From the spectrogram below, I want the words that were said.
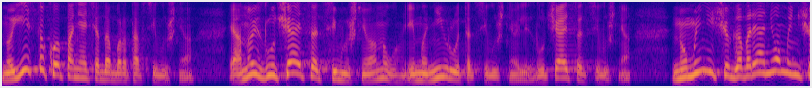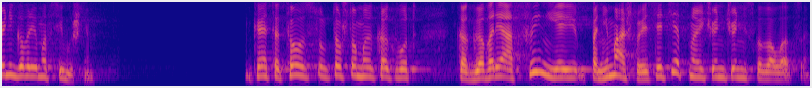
Но есть такое понятие доброта Всевышнего, и оно излучается от Всевышнего, ну, эманирует от Всевышнего или излучается от Всевышнего. Но мы ничего, говоря о нем, мы ничего не говорим о Всевышнем. Это то, то что мы, как вот, как говоря о сыне, я понимаю, что есть отец, но еще ничего не сказал отце.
